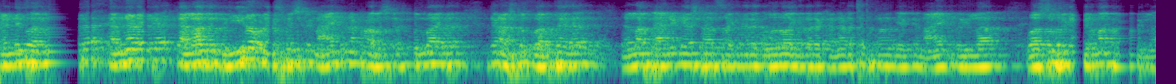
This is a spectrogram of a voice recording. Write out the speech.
ಖಂಡಿತವಾಗ್ಲೂ ಕನ್ನಡಕ್ಕೆ ಕಲಾವಿದ ಹೀರೋಗಳು ಎಸ್ಪೆಷಲಿ ನಾಯಕ ನಟರ ಅವಶ್ಯಕತೆ ತುಂಬಾ ಇದೆ. ಯಾಕಂದ್ರೆ ಅಷ್ಟು ಬರ್ತಾ ಇದೆ. ಎಲ್ಲ ಪ್ಯಾನ್ ಇಂಡಿಯಾ ಸ್ಟಾರ್ಸ್ ಆಗಿದ್ದಾರೆ ದೂರವಾಗಿದ್ದಾರೆ ಕನ್ನಡ ಚಿತ್ರರಂಗಕ್ಕೆ ನಾಯಕರು ಇಲ್ಲ, ಹೊಸಬರಿಗೆ ನಿರ್ಮಾಪಕರು ಇಲ್ಲ.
